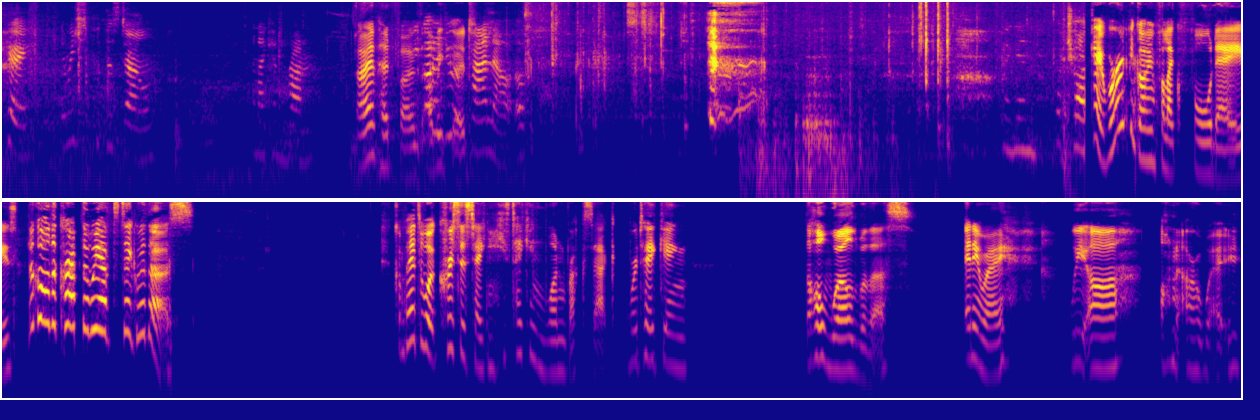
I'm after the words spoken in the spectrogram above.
Okay, let me just put this down, and I can run. I have headphones. I'll be do good. a pan out. Okay. Again, we'll try. Okay, we're only going for like four days. Look at all the crap that we have to take with us. Compared to what Chris is taking, he's taking one rucksack. We're taking the whole world with us. Anyway, we are on our way.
